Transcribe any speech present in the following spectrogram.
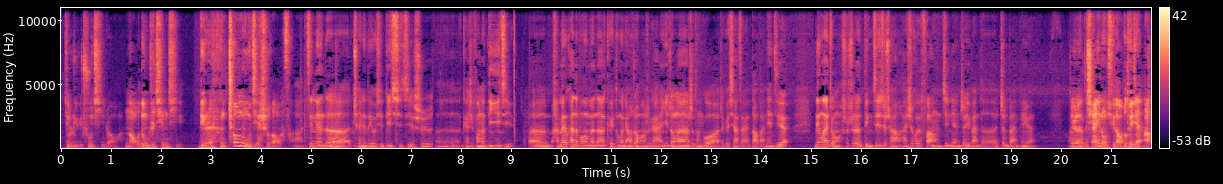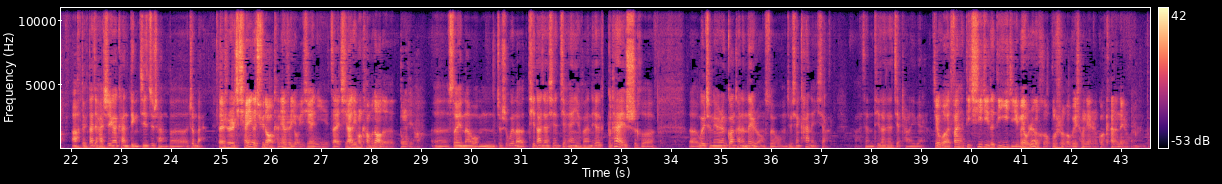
就屡出奇招啊，脑洞之清奇，令人 瞠目结舌。我操！啊，今年的《权力的游戏》第七季是呃开始放了第一集，呃还没有看的朋友们呢，可以通过两种方式看，一种呢是通过这个下载盗版链接，另外一种说是顶级剧场还是会放今年这一版的正版片源。这个前一种渠道不推荐啊，啊，对，大家还是应该看顶级剧场的正版。但是前一个渠道肯定是有一些你在其他地方看不到的东西啊。嗯，所以呢，我们就是为了替大家先检验一番那些不太适合呃未成年人观看的内容，所以我们就先看了一下，啊，先替大家检查了一遍。结果发现第七季的第一集没有任何不适合未成年人观看的内容。嗯，对。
